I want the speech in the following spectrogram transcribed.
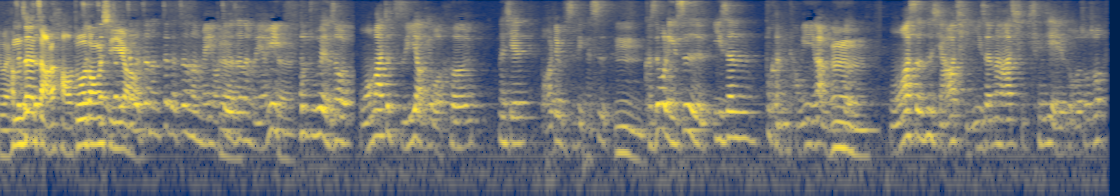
对，他们真的找了好多东西哦。这个真的，这个真的没有，这个真的没有。因为不住院的时候，我妈妈就执意要给我喝那些保健食品，可是，嗯，可是问题是医生不可能同意让你喝。我妈甚至想要请医生让他亲亲戚也说，我说说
